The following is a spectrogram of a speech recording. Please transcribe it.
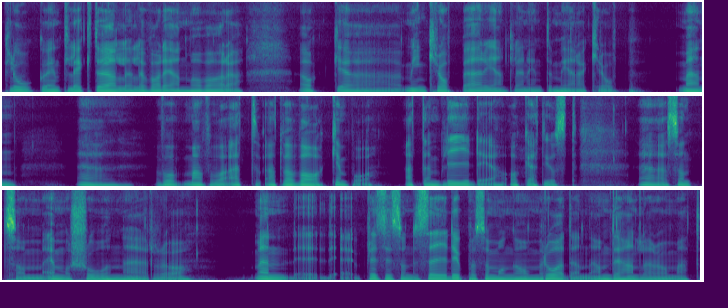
klok och intellektuell eller vad det än må vara. Och uh, min kropp är egentligen inte mera kropp. Men Eh, man får vara, att, att vara vaken på att den blir det och att just uh, sånt som emotioner och men eh, precis som du säger, det är på så många områden. Om det handlar om att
